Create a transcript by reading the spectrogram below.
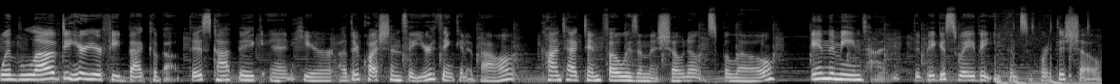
Would love to hear your feedback about this topic and hear other questions that you're thinking about. Contact info is in the show notes below. In the meantime, the biggest way that you can support the show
